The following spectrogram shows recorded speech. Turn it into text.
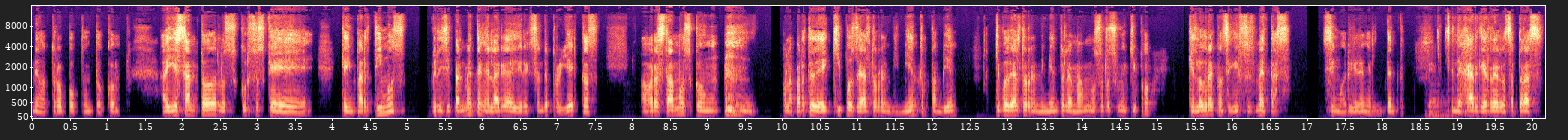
neotropo.com. Ahí están todos los cursos que, que impartimos, principalmente en el área de dirección de proyectos. Ahora estamos con con la parte de equipos de alto rendimiento también. Equipo de alto rendimiento le llamamos nosotros un equipo que logra conseguir sus metas sin morir en el intento, sin dejar guerreros atrás.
